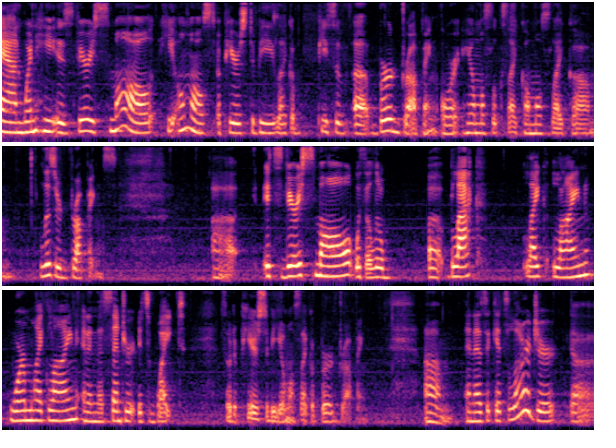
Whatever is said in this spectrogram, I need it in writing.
And when he is very small, he almost appears to be like a piece of uh, bird dropping, or he almost looks like almost like um, lizard droppings. Uh, it's very small with a little uh, black like line, worm like line, and in the center it's white. So it appears to be almost like a bird dropping. Um, and as it gets larger, uh,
